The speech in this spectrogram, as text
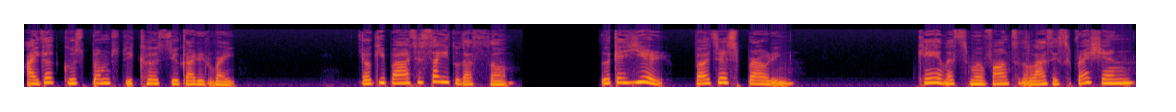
I got goosebumps because you got it right. 여기 봐, 새싹이 돋았어. Look at here, buds are sprouting. Okay, let's move on to the last expression.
